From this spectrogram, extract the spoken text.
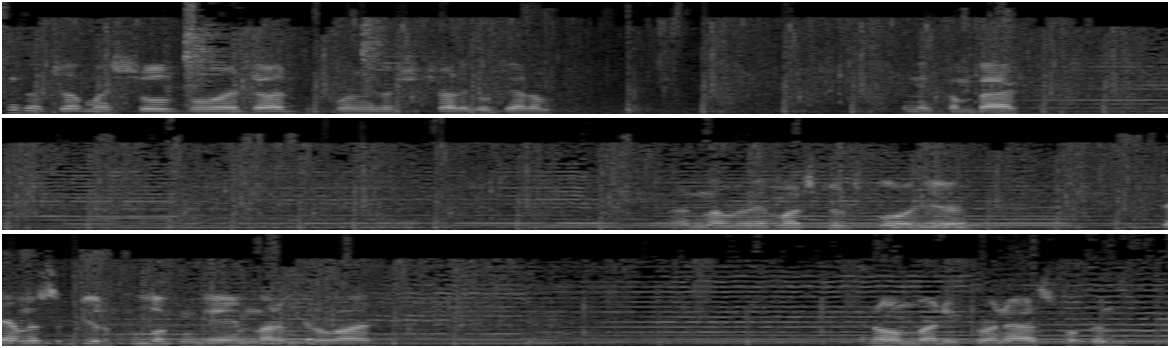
think I dropped my souls before I died before. Maybe I should try to go get them. And then come back. There's not really much to explore here. Damn, this is a beautiful looking game, not even gonna lie. I know I'm ready for an ass whooping.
